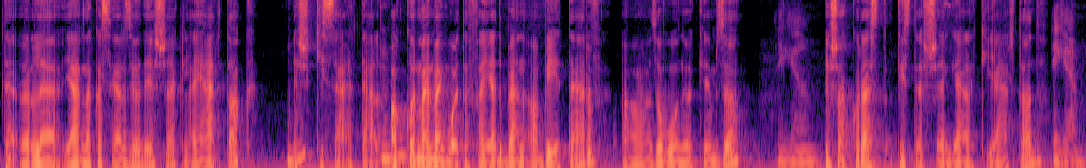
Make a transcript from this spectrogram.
te, lejárnak a szerződések, lejártak, uh-huh. és kiszálltál. Uh-huh. Akkor már megvolt a fejedben a B-terv, az óvónőképző. Igen. És akkor ezt tisztességgel kijártad. Igen.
